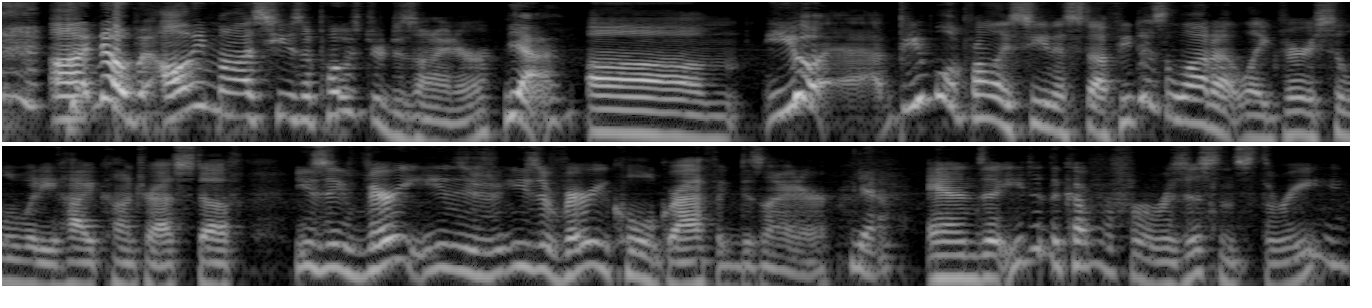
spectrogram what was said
uh, no, but Olly Moss, he's a poster designer. Yeah. Um, you people have probably seen his stuff. He does a lot of like very silhouette, high contrast stuff. He's a very he's, he's a very cool graphic designer. Yeah. And uh, he did the cover for Resistance Three,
